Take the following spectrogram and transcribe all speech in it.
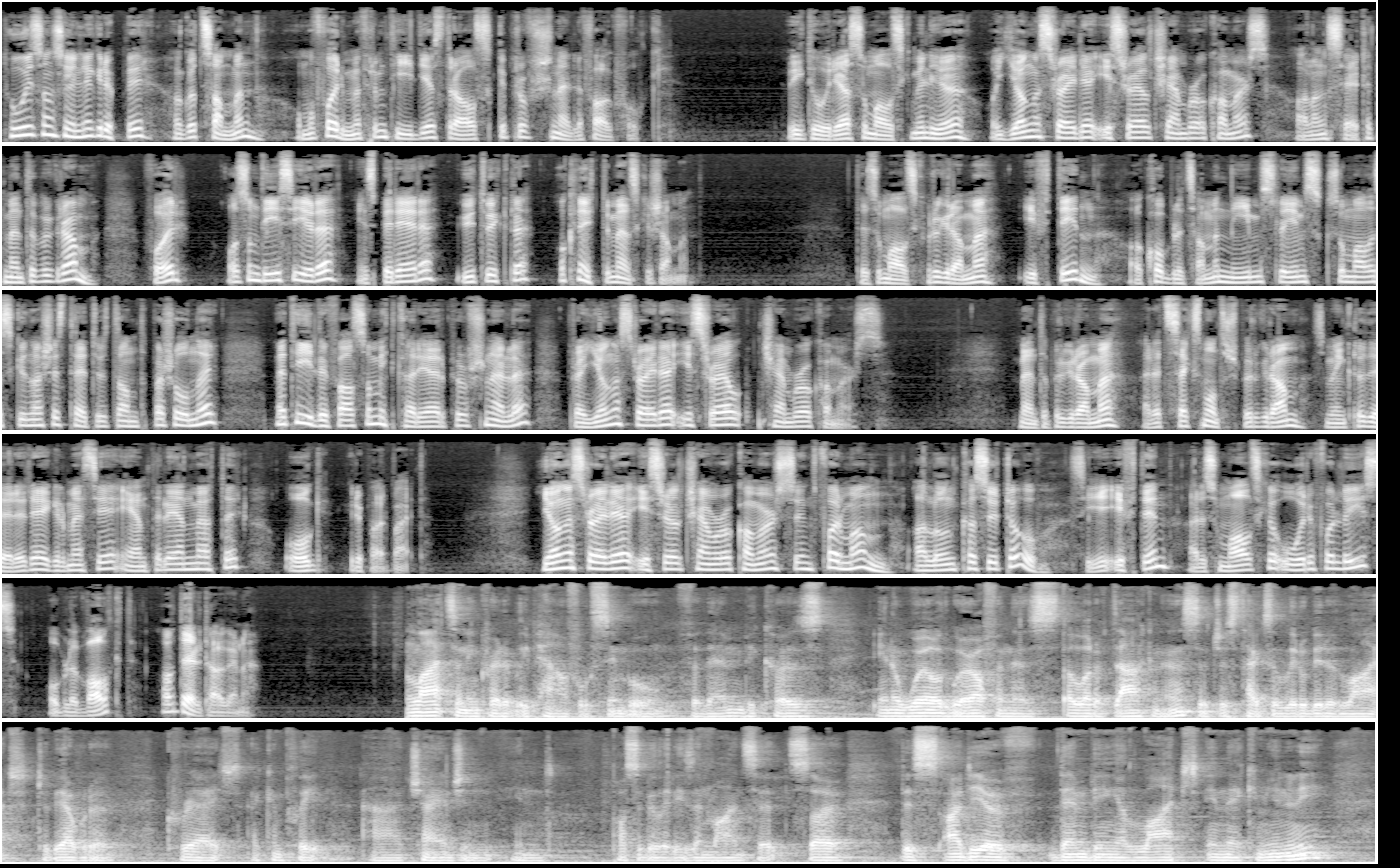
To usannsynlige grupper har gått sammen om å forme fremtidige australske profesjonelle fagfolk. Victorias somaliske miljø og Young Australia Israel Chamber of Commerce har lansert et mentorprogram for, og som de sier det, inspirere, utvikle og knytte mennesker sammen. Det somaliske programmet IFTIN har koblet sammen ni muslimsk-somaliske universitetsutdannede personer med tidligfase- og midtkarriereprofesjonelle fra Young Australia Israel Chamber of Commerce. Mentorprogrammet er et seks måneders program som inkluderer regelmessige én-til-én-møter og gruppearbeid. Young Australia Israel Chamber of Commerce sin formann, Alon Kasuto, sier Iftin er det somaliske ordet for lys, og ble valgt av deltakerne. Light's an incredibly powerful symbol for them because in a world where often there's a lot of darkness, it just takes a little bit of light to be able to create a complete uh, change in, in possibilities and mindset. So this idea of them being a light in their community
